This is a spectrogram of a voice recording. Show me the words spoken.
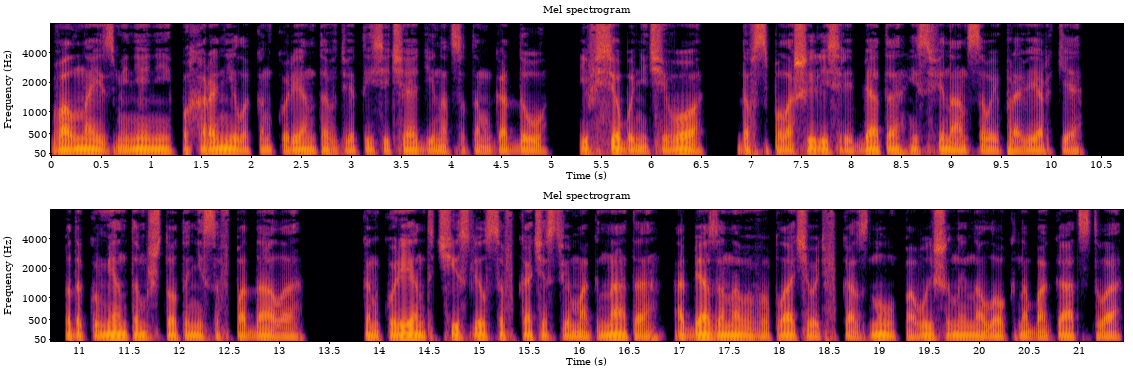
Волна изменений похоронила конкурента в 2011 году, и все бы ничего, да всполошились ребята из финансовой проверки. По документам что-то не совпадало. Конкурент числился в качестве магната, обязанного выплачивать в казну повышенный налог на богатство,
